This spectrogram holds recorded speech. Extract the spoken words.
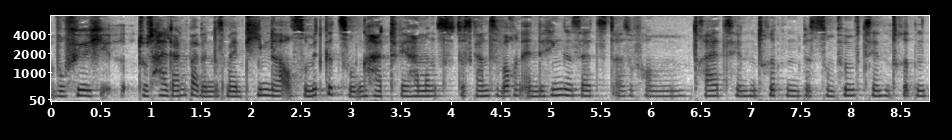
wofür ich total dankbar bin, dass mein Team da auch so mitgezogen hat. Wir haben uns das ganze Wochenende hingesetzt, also vom 13.3. bis zum 15.3.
